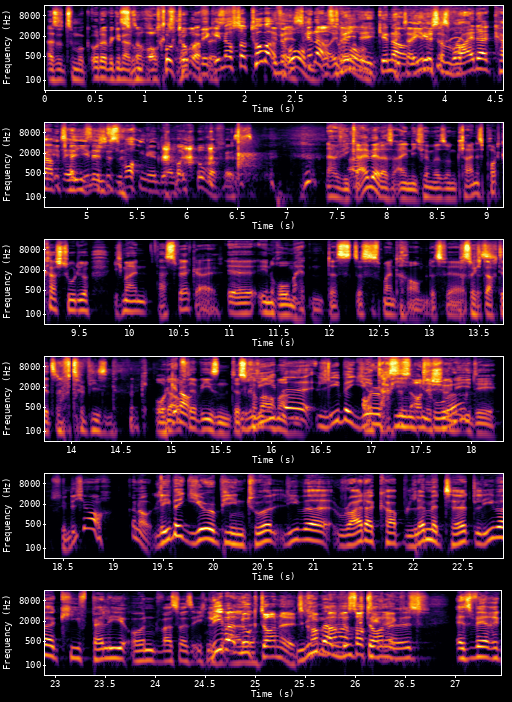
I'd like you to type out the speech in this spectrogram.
Also zum oder wir gehen Zum Oktober- Oktoberfest. wir gehen aufs Oktoberfest, in Rom. genau, Das ist in Rom. richtig, genau. Italienisches Wo- Ryder Cup Italienisches Wochenende am Oktoberfest. Na, wie geil wäre das eigentlich, wenn wir so ein kleines Podcast-Studio, ich meine, das wäre geil, äh, in Rom hätten. Das, das ist mein Traum. Das wäre. Achso, ich dachte jetzt auf der Wiesen. Okay. Oder Genau. auf der Wiesen. Das können wir auch Liebe- machen. liebe oh, das ist auch eine European schöne Tour. Idee. Finde ich auch. Genau. Liebe European Tour, liebe Ryder Cup Limited, lieber Keith Pelly und was weiß ich nicht. Lieber alle. Luke Donald, Lieber komm, machen Luke doch direkt. Donald. Es wäre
